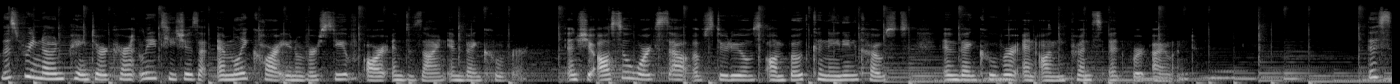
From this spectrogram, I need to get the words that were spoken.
This renowned painter currently teaches at Emily Carr University of Art and Design in Vancouver, and she also works out of studios on both Canadian coasts in Vancouver and on Prince Edward Island. This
